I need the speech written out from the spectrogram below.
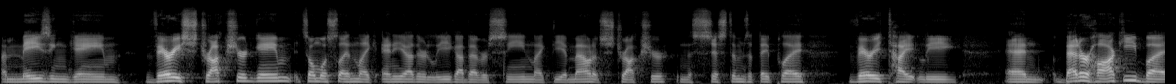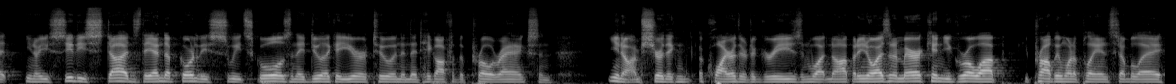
amazing game, very structured game. It's almost like, any other league I've ever seen. Like the amount of structure and the systems that they play, very tight league and better hockey. But you know, you see these studs, they end up going to these sweet schools and they do like a year or two, and then they take off to the pro ranks and you know, I'm sure they can acquire their degrees and whatnot. But, you know, as an American, you grow up, you probably want to play NCAA,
